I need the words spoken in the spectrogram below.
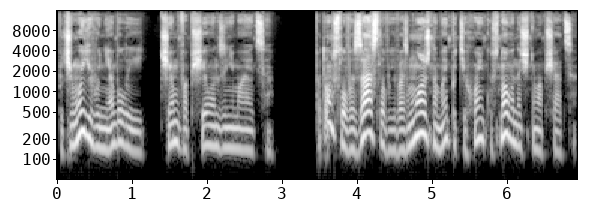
почему его не было и чем вообще он занимается. Потом слово за слово, и, возможно, мы потихоньку снова начнем общаться.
